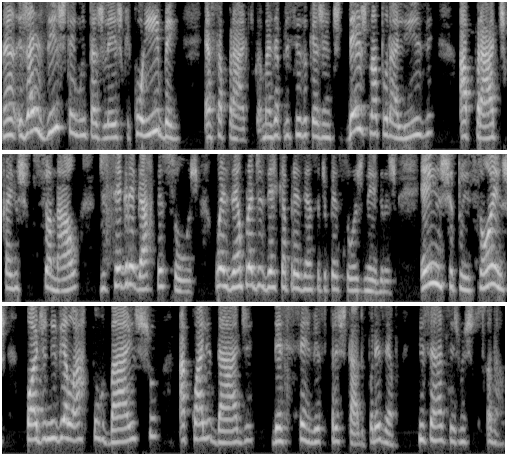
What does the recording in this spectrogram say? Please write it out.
né? Já existem muitas leis que coíbem essa prática, mas é preciso que a gente desnaturalize a prática institucional de segregar pessoas. O exemplo é dizer que a presença de pessoas negras em instituições pode nivelar por baixo a qualidade desse serviço prestado, por exemplo. Isso é racismo institucional.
